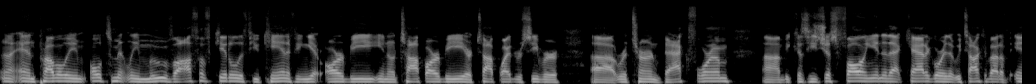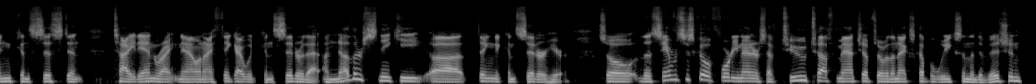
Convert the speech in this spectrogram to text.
And probably ultimately move off of Kittle if you can, if you can get RB, you know, top RB or top wide receiver uh, return back for him, uh, because he's just falling into that category that we talked about of inconsistent tight end right now. And I think I would consider that another sneaky uh, thing to consider here. So the San Francisco 49ers have two tough matchups over the next couple weeks in the division.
